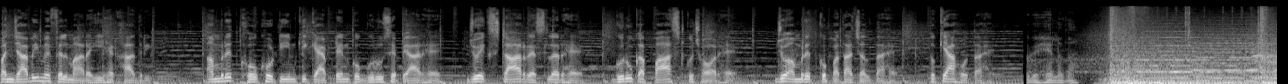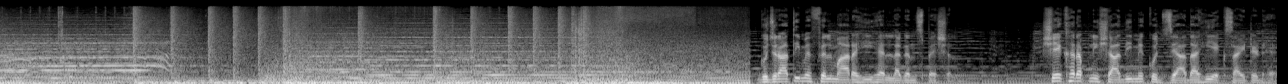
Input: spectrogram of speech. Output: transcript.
पंजाबी में फ़िल्म आ रही है खादरी। अमृत खोखो टीम की कैप्टन को गुरु से प्यार है जो एक स्टार रेसलर है गुरु का पास्ट कुछ और है जो अमृत को पता चलता है तो क्या होता है? गुजराती में फ़िल्म आ रही है लगन स्पेशल। शेखर अपनी शादी में कुछ ज़्यादा ही एक्साइटेड है।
